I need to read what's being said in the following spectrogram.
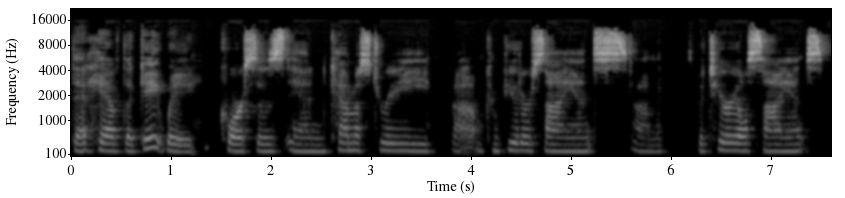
that have the gateway courses in chemistry, um, computer science, um, material science,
